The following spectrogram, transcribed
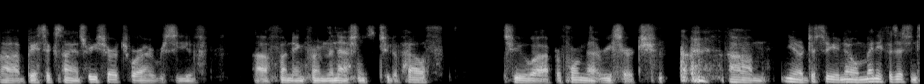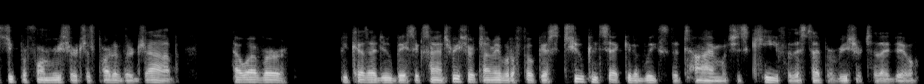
uh, basic science research where I receive uh, funding from the National Institute of Health to uh, perform that research. um, you know, just so you know, many physicians do perform research as part of their job. However, because I do basic science research, I'm able to focus two consecutive weeks at a time, which is key for this type of research that I do.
